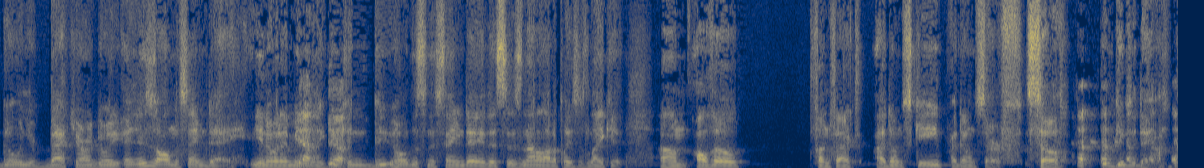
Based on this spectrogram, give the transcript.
go in your backyard, go, and this is all in the same day. You know what I mean? Yeah, like yeah. you can do all this in the same day. This is not a lot of places like it. Um, although, fun fact, I don't ski, I don't surf. So who gives a damn?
